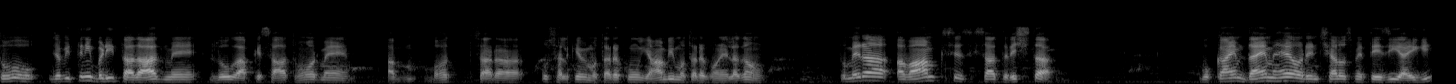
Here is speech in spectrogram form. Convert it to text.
तो जब इतनी बड़ी तादाद में लोग आपके साथ हों और मैं अब बहुत सारा उस हल्के में मुतरक हूँ यहाँ भी मुतरक होने लगा हूँ। तो मेरा आवाम के साथ रिश्ता वो कायम दायम है और इंशाल्लाह उसमें तेज़ी आएगी।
